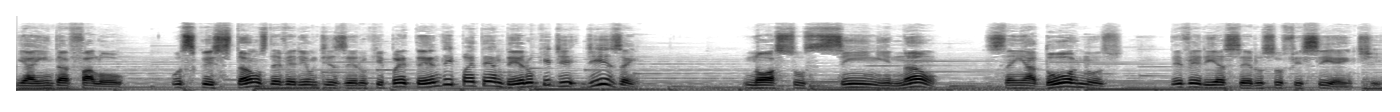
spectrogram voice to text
E ainda falou: os cristãos deveriam dizer o que pretendem e pretender o que di dizem. Nosso sim e não, sem adornos, deveria ser o suficiente.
